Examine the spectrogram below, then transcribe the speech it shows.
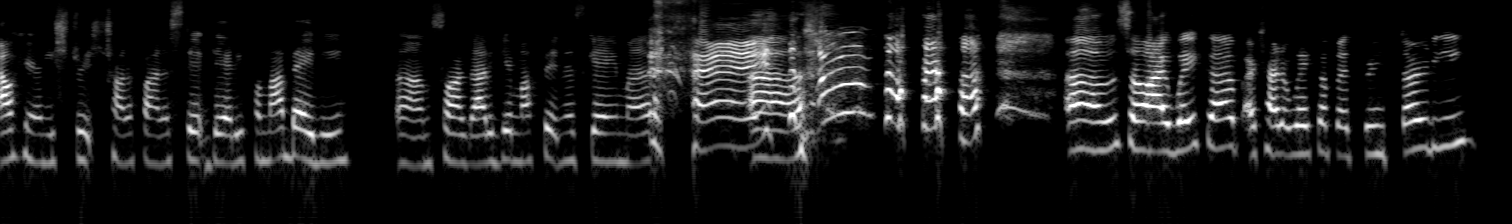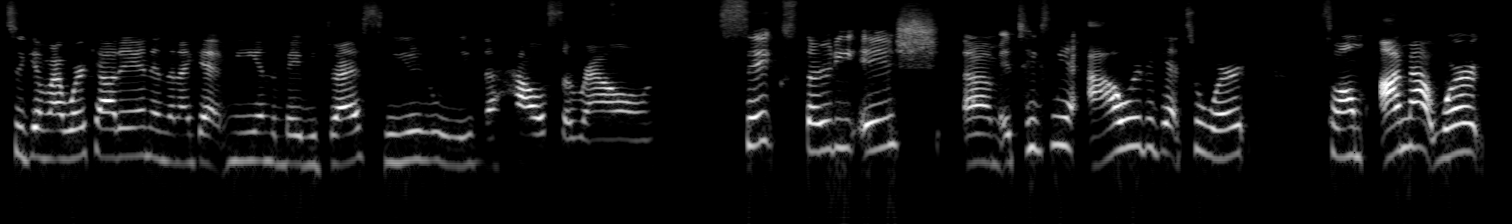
out here in these streets trying to find a stepdaddy for my baby. Um, so I got to get my fitness game up. hey. Uh, um, so I wake up. I try to wake up at three thirty to get my workout in, and then I get me and the baby dressed. We usually leave the house around six thirty ish. Um, it takes me an hour to get to work, so I'm I'm at work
